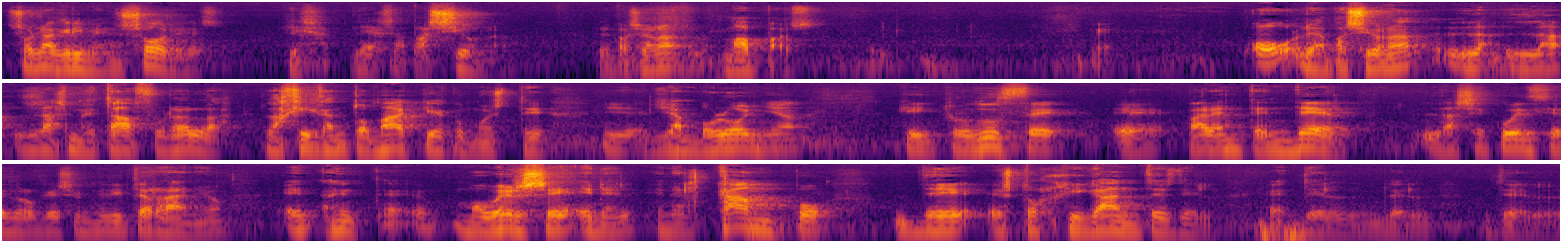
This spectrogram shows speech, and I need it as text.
Son agrimensores. les, apasiona. Les apasiona los mapas. O le apasiona las metáforas, la, gigantomaquia, como este eh, Jean Bologna, que introduce eh, para entender la secuencia de lo que es el Mediterráneo, en, moverse en el, en el, campo de estos gigantes del, del, del,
